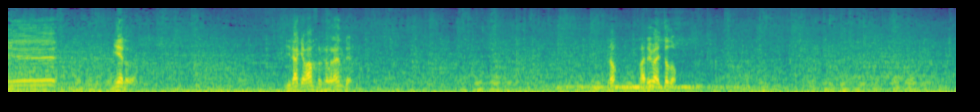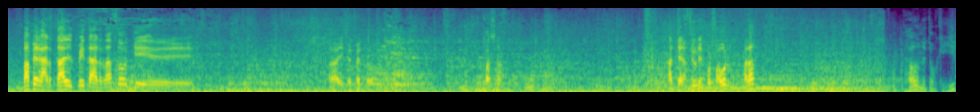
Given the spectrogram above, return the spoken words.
eh, Mierda. Irá que abajo seguramente. No, arriba del todo. Va a pegar tal petardazo que... Ahí, perfecto. ¿Qué pasa? Alteraciones, por favor, parad ¿A dónde tengo que ir?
